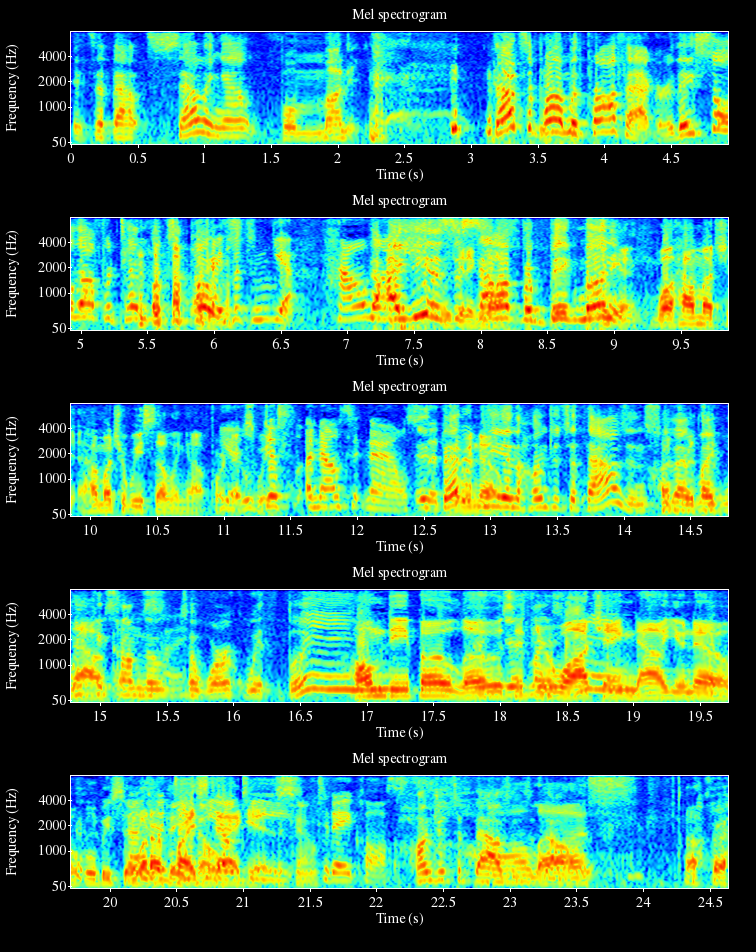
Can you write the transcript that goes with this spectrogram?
It's about selling out for money. That's the problem with Prof Hacker. They sold out for ten bucks a post. okay, but yeah, how much the much? idea is We're to getting sell lost. out for big money. Okay. Well, how much? How much are we selling out for yeah, next week? just announce it now. So It that better We know. be in the hundreds of thousands so that like of we can come thousands. to, to work with Bling. Home Depot, Lowe's. If my you're screen. watching, now you know We'll be that's sending what our a price PayPal tag DTLT is. account. today costs. Hundreds of thousands of Call dollars. us. All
